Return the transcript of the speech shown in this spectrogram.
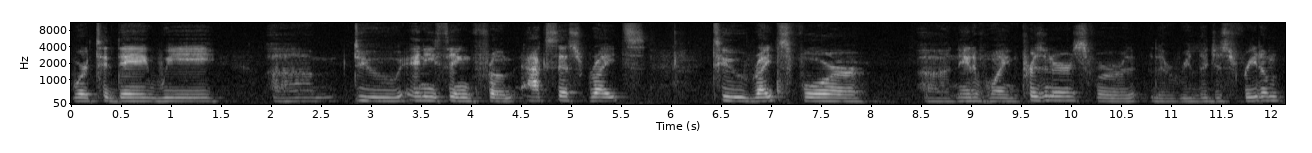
where today we um, do anything from access rights to rights for uh, Native Hawaiian prisoners for their religious freedom.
